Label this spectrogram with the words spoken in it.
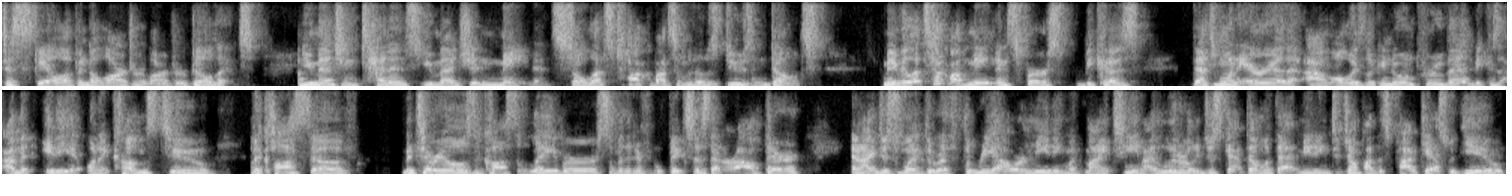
to scale up into larger, larger buildings. You mentioned tenants, you mentioned maintenance. So let's talk about some of those do's and don'ts. Maybe let's talk about maintenance first, because that's one area that I'm always looking to improve in because I'm an idiot when it comes to the cost of materials, the cost of labor, some of the different fixes that are out there. And I just went through a three hour meeting with my team. I literally just got done with that meeting to jump on this podcast with you.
